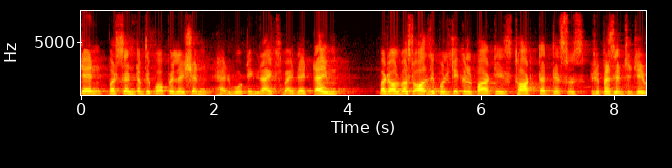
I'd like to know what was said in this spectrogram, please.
10% of the population had voting rights by that time, but almost all the political parties thought that this was representative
